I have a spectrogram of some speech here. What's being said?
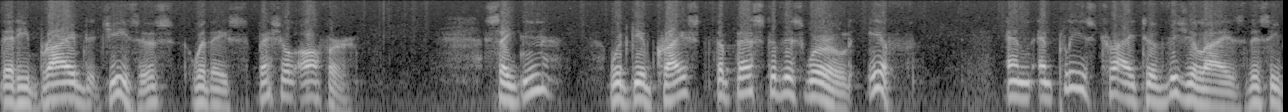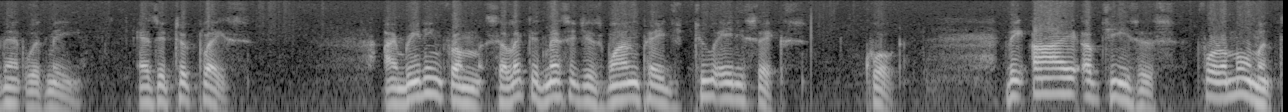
that he bribed Jesus with a special offer. Satan would give Christ the best of this world if, and, and please try to visualize this event with me as it took place. I'm reading from Selected Messages 1, page 286. Quote, The eye of Jesus for a moment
